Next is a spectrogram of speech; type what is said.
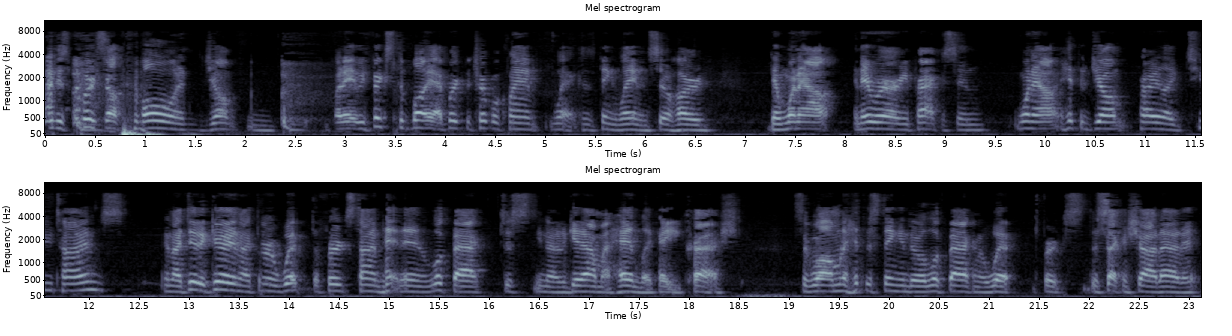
I just pushed off the pole and jumped. And, but hey, we fixed the bike. I broke the triple clamp because the thing landed so hard. Then went out, and they were already practicing. Went out, hit the jump probably like two times, and I did it good. And I threw a whip the first time hitting it, and look back just you know to get out of my head like, hey, you crashed. It's like, well, I'm gonna hit this thing into a look back and a whip for the second shot at it.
